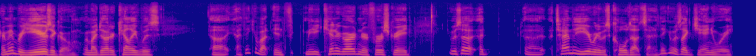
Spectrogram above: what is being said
I remember years ago when my daughter Kelly was, uh, I think about in maybe kindergarten or first grade. It was a, a, a time of the year when it was cold outside. I think it was like January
